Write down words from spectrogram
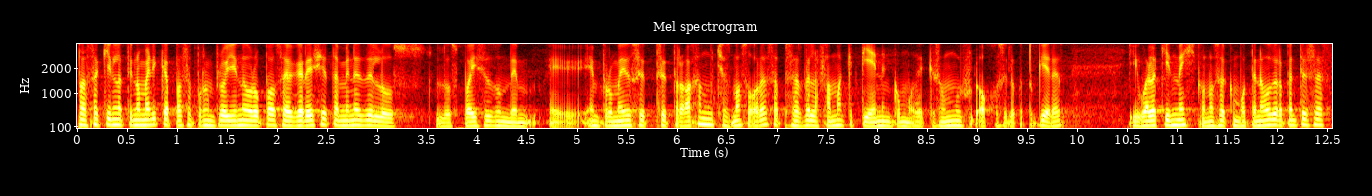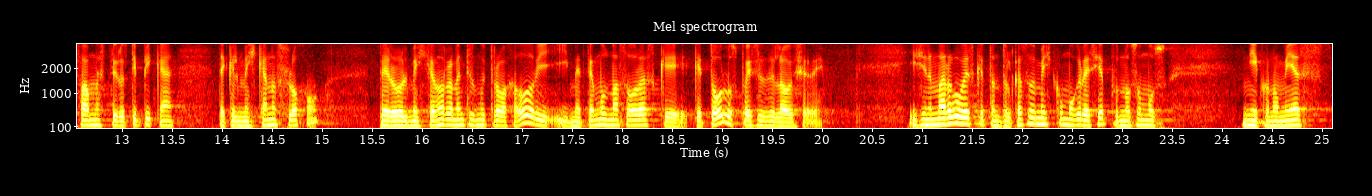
pasa aquí en Latinoamérica, pasa por ejemplo ahí en Europa, o sea, Grecia también es de los, los países donde eh, en promedio se, se, trabajan muchas más horas, a pesar de la fama que tienen, como de que son muy flojos y lo que tú quieras. Igual aquí en México, ¿no? O sea, como tenemos de repente esa fama estereotípica de que el mexicano es flojo, pero el mexicano realmente es muy trabajador y, metemos más horas que, todos los países de la OECD. Y sin embargo ves que tanto el caso de México como Grecia, pues no somos ni economías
